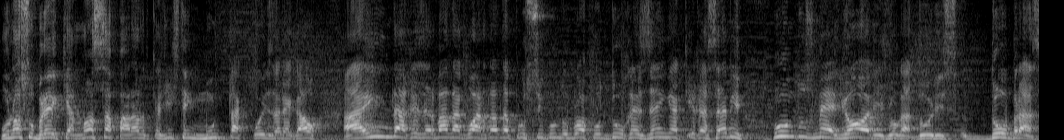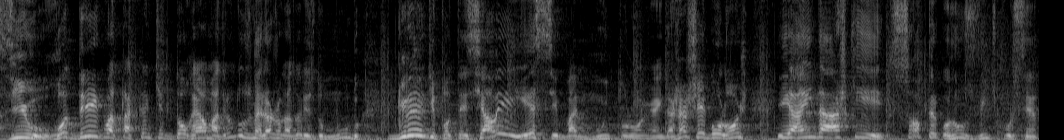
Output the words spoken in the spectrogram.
o nosso break, a nossa parada, porque a gente tem muita coisa legal ainda reservada, guardada para o segundo bloco do Resenha, que recebe um dos melhores jogadores do Brasil, Rodrigo, atacante do Real Madrid, um dos melhores jogadores do mundo, grande potencial e esse vai muito longe ainda. Já chegou longe e ainda acho que só percorreu uns 20%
